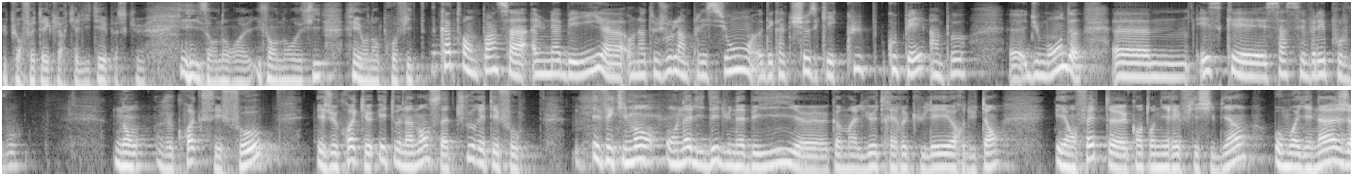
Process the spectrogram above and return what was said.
et puis en fait avec leurs qualités parce que ils en ont ils en ont aussi et on en profite. Quand on pense à, une abbaye, euh, on a toujours l'impression de quelque chose qui est coupé un peu euh, du monde. Est-ce que ça c'est vrai pour vous? Non, je crois que c'est faux. Et je crois que étonnamment, ça a toujours été faux. Effectivement, on a l'idée d'une abbaye comme un lieu très reculé, hors du temps. Et en fait, quand on y réfléchit bien, au Moyen Âge,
